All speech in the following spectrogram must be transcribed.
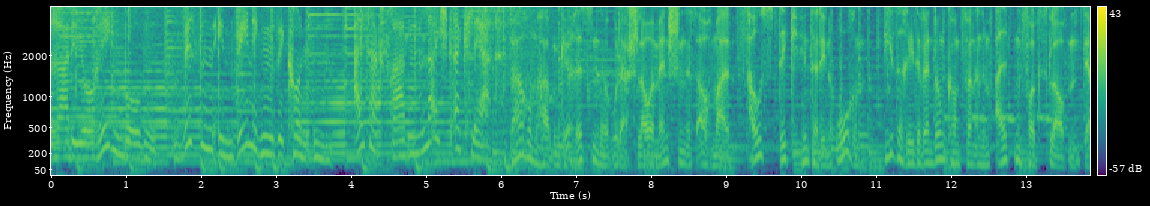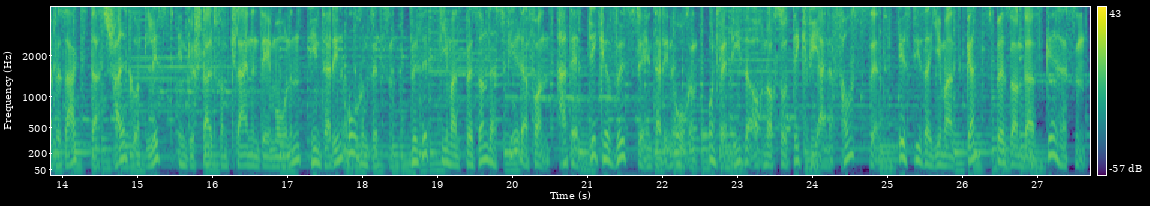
Radio Regenbogen. Wissen in wenigen Sekunden. Alltagsfragen leicht erklärt. Warum haben gerissene oder schlaue Menschen es auch mal faustdick hinter den Ohren? Diese Redewendung kommt von einem alten Volksglauben, der besagt, dass Schalk und List in Gestalt von kleinen Dämonen hinter den Ohren sitzen. Besitzt jemand besonders viel davon, hat er dicke Wülste hinter den Ohren. Und wenn diese auch noch so dick wie eine Faust sind, ist dieser jemand ganz besonders gerissen.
